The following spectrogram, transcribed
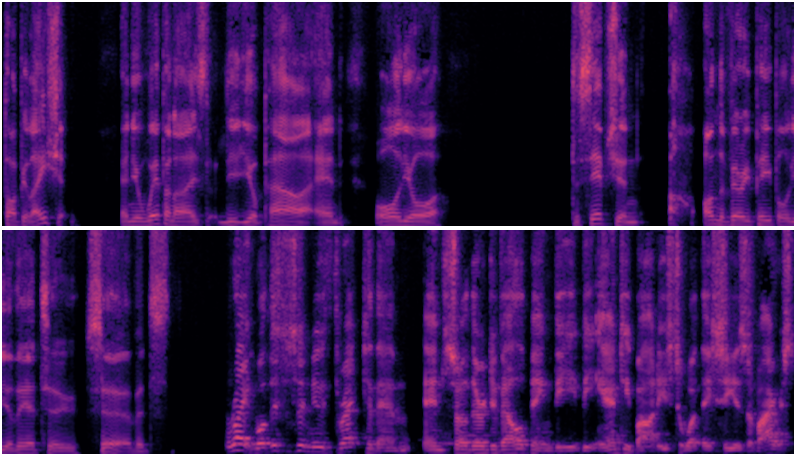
population and you weaponize your power and all your deception on the very people you're there to serve. It's right. Well, this is a new threat to them, and so they're developing the the antibodies to what they see as a virus.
